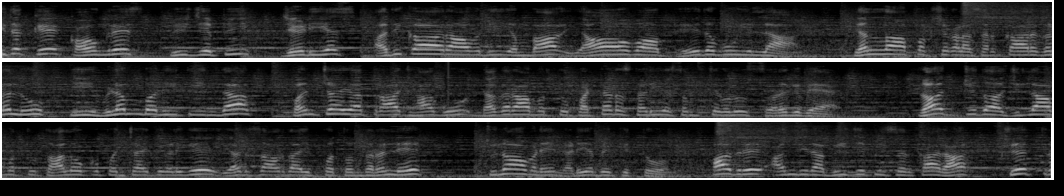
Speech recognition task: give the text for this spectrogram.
ಇದಕ್ಕೆ ಕಾಂಗ್ರೆಸ್, ಬಿಜೆಪಿ, ಜೆಡಿಎಸ್ ಅಧಿಕಾರಾವಧಿ ಎಂಬ ಯಾವ ಭೇದವೂ ಇಲ್ಲ. ಎಲ್ಲ ಪಕ್ಷಗಳ ಸರ್ಕಾರಗಳಲ್ಲೂ ಈ ವಿಳಂಬ ನೀತಿಯಿಂದ ಪಂಚಾಯತ್ ರಾಜ್ ಹಾಗೂ ನಗರ ಮತ್ತು ಪಟ್ಟಣ ಸ್ಥಳೀಯ ಸಂಸ್ಥೆಗಳು ಸೊರಗಿವೆ. ರಾಜ್ಯದ ಜಿಲ್ಲಾ ಮತ್ತು ತಾಲೂಕು ಪಂಚಾಯಿತಿಗಳಿಗೆ ಎರಡು ಸಾವಿರದ ಇಪ್ಪತ್ತೊಂದರಲ್ಲಿ ಚುನಾವಣೆ ನಡೆಯಬೇಕಿತ್ತು. ಆದರೆ ಅಂದಿನ ಬಿಜೆಪಿ ಸರ್ಕಾರ ಕ್ಷೇತ್ರ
